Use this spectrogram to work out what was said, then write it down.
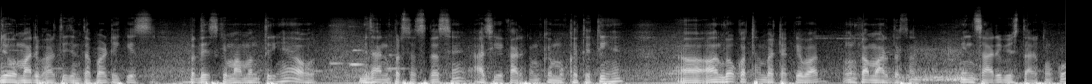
जो हमारे भारतीय जनता पार्टी के प्रदेश के महामंत्री हैं और विधान परिषद सदस्य हैं, आज के कार्यक्रम के मुख्य अतिथि हैं। अनुभव कथन बैठक के बाद उनका मार्गदर्शन इन सारे विस्तारकों को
